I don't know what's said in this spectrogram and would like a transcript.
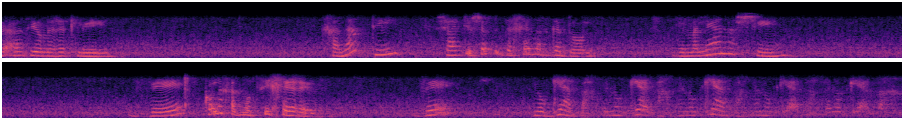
ואז היא אומרת לי, חלמתי שאת יושבת בחדר גדול ומלא אנשים, וכל אחד מוציא חרב, ונוגע בך, ונוגע בך, ונוגע בך, ונוגע בך, ונוגע בך.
